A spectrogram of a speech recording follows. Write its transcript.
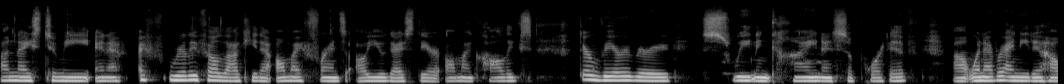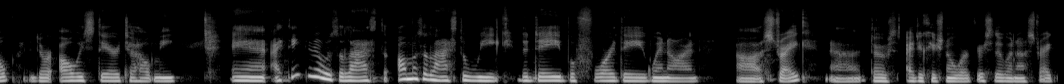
uh, nice to me, and I, I really felt lucky that all my friends, all you guys there, all my colleagues, they're very very sweet and kind and supportive. Uh, whenever I needed help, they're always there to help me. And I think it was the last, almost the last week, the day before they went on uh, strike. Uh, those educational workers that went on strike.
